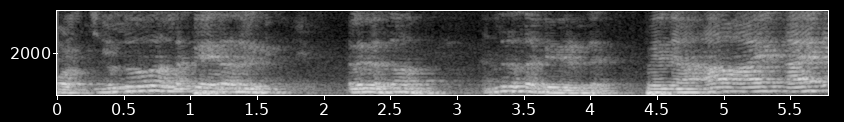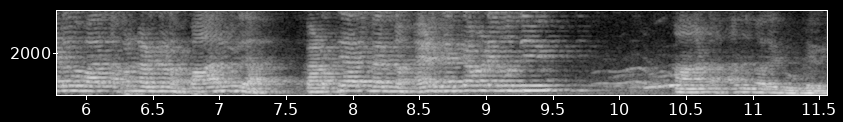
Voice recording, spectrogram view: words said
കുറച്ചല്ലോ നല്ല പേരാണ്. നല്ല രസമാണ് നല്ല രസമാണ് പേരെടുത്ത് പിന്നെ ആ ആയ ആയ കടവ് പാ- അപ്പുറം കിടക്കണം. പാലില്ല കടത്തിയാലും വരണം. അയാൾ ചേർക്കാൻ വേണ്ടി എന്ത് ചെയ്യും? ആണ്. അത് പറയും കുക്കറി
